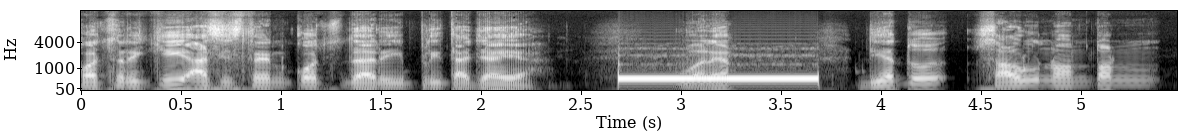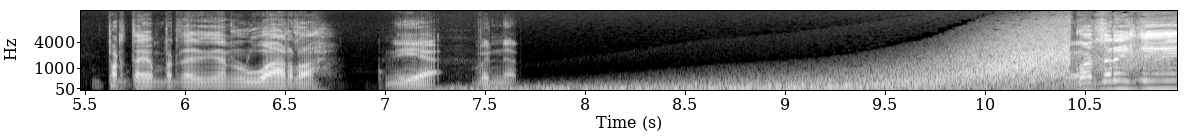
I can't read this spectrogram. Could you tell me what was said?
Coach Ricky asisten coach dari Pelita Jaya. Gua lihat dia tuh selalu nonton pertandingan-pertandingan luar lah. Iya, benar. Coach Ricky.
